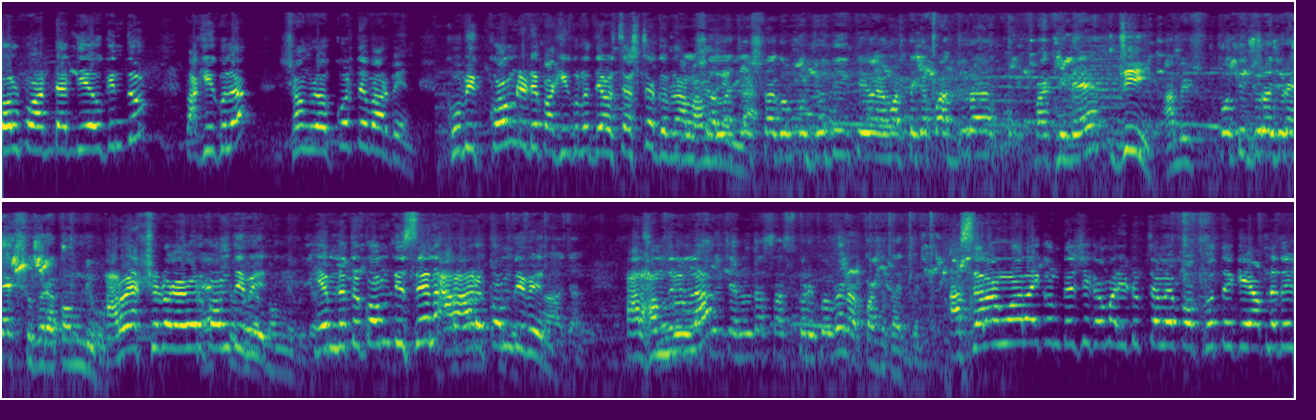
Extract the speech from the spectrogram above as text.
গল্প আড্ডা দিয়েও কিন্তু পাখিগুলা সংগ্রহ করতে পারবেন। খুবই কম রেটে পাখিগুলো দেওয়ার চেষ্টা করবেন আলহামদুলিল্লাহ। চেষ্টা করব। যদি কেউ আমার থেকে পাঁচ জোড়া পাখি নেয় জি। আমি প্রতি জোড়া জোড়া একশো করে কম দিব। আরও একশো টাকা করে কম দিবেন। এমনি তো কম দিচ্ছেন আর আরও কম দিবেন। হ্যাঁ, আলহামদুলিল্লাহ। চ্যানেলটা সাবস্ক্রাইব করবেন আর পাশে থাকবেন। আসসালামু আলাইকুম দেশিক আমার ইউটিউব চ্যানেলের পক্ষ থেকে আপনাদের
